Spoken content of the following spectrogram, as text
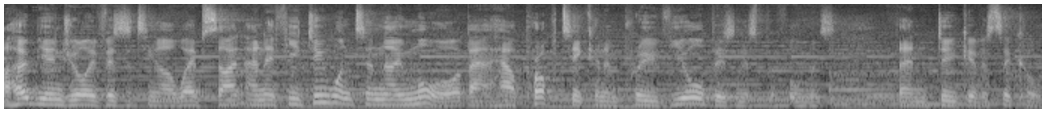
I hope you enjoy visiting our website and if you do want to know more about how property can improve your business performance, then do give us a call.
